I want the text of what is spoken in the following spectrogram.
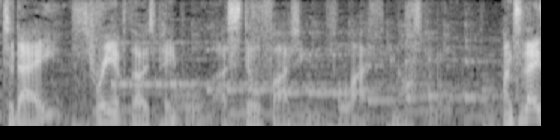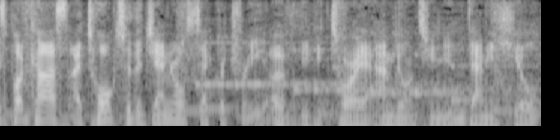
Today, three of those people are still fighting for life in hospital. On today's podcast, I talked to the General Secretary of the Victoria Ambulance Union, Danny Hill,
